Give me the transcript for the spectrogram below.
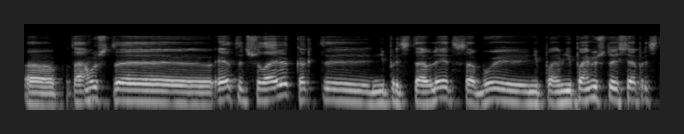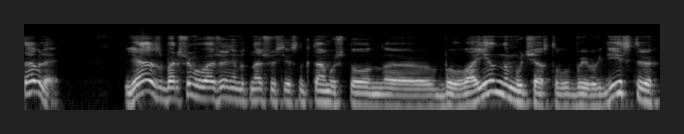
А, потому что этот человек как-то не представляет собой, не пойми, что из себя представляет. Я с большим уважением отношусь, естественно, к тому, что он э, был военным, участвовал в боевых действиях.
